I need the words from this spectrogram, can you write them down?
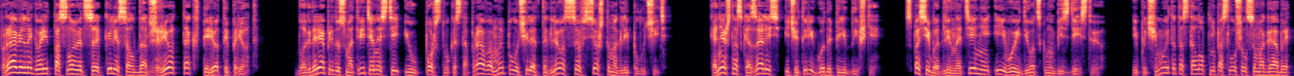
Правильно говорит пословица «Коли солдат жрет, так вперед и прет». Благодаря предусмотрительности и упорству Костоправа мы получили от таглиосцев все, что могли получить. Конечно, сказались и четыре года передышки. Спасибо длиннотени и его идиотскому бездействию. И почему этот остолоп не послушался Магабы?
